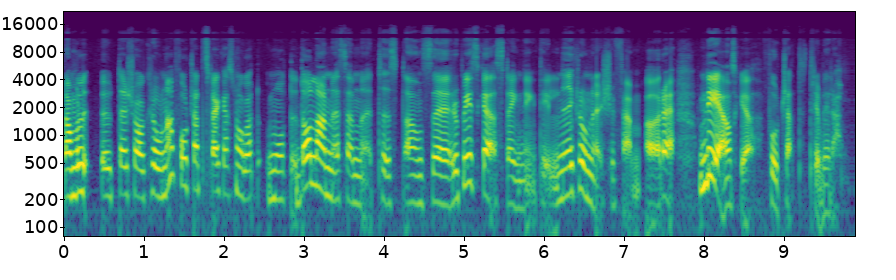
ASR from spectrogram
Bland valutor så har kronan fortsatt stärkas något mot dollarn sedan tisdagens eh, europeiska stängning till 9 kronor 25 öre. Med det önskar jag fortsatt trevlig dag.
